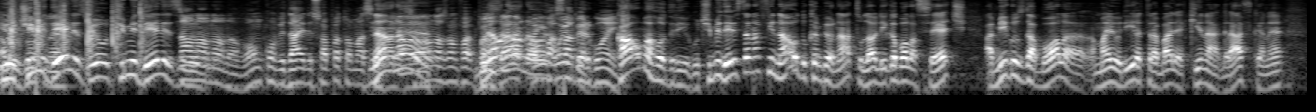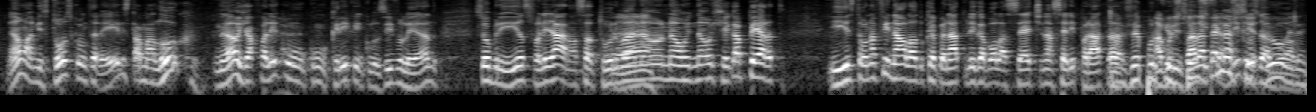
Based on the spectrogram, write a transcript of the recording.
E o time deles, viu? O time deles. Não, o- não, não, não. Vamos convidar ele só pra tomar cerveja, não, não. nós vamos, Não, não, não. vamos passar vergonha. Calma, Rodrigo. O time deles está na final do campeonato, lá, Liga Bola 7. Amigos da bola, a maioria trabalha aqui na gráfica, né? Não, amistoso contra eles, tá maluco? Não, já falei com, com o Crica, inclusive o Leandro, sobre isso. Falei, ah, nossa turma É. não, não, não chega perto. E estão na final lá do campeonato Liga Bola 7 na Série Prata. Mas é por a gurizada questões pega cedo da viu. William?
